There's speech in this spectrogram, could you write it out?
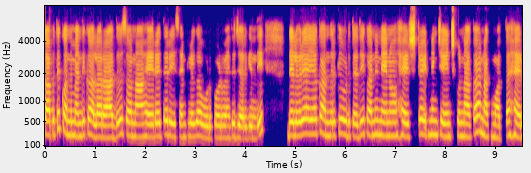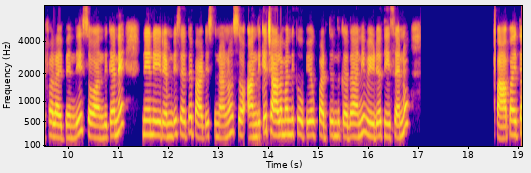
కాకపోతే కొంతమందికి అలా రాదు. సో నా హెయిర్ అయితే రీసెంట్లీగా ఊడిపోవడం అయితే జరిగింది. డెలివరీ అయ్యాక అందరికీ ఉడుతుంది కానీ నేను హెయిర్ స్ట్రైట్నింగ్ చేయించుకున్నాక నాకు మొత్తం హెయిర్ ఫాల్ అయిపోయింది. సో అందుకనే నేను ఈ రెమెడీస్ అయితే పాటిస్తున్నాను. సో అందుకే చాలా మందికి ఉపయోగపడుతుంది కదా అని వీడియో తీశాను. పాప అయితే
